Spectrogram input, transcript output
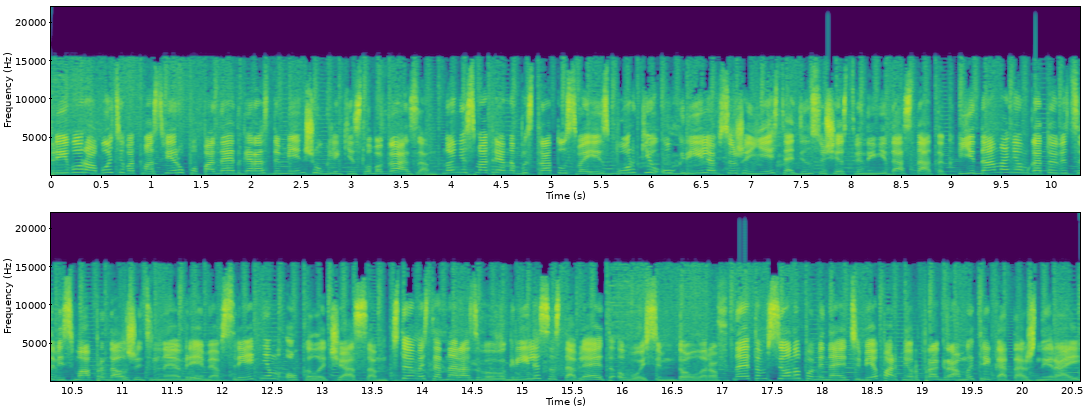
При его работе в атмосферу попадает гораздо меньше углекислого газа. Но несмотря на быстроту своей сборки, у гриля все же есть один существенный недостаток. Еда на нем готовится весьма продолжительное время, в среднем около часа. Стоимость одноразового гриля составляет 8 долларов. На этом все. Напоминаю тебе партнер программы «Трикотажный рай».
